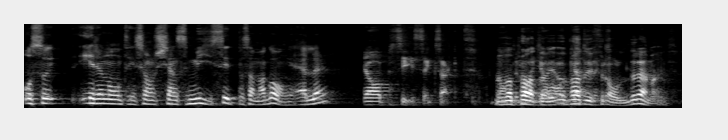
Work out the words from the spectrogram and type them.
Och så är det någonting som känns mysigt på samma gång, eller? Ja, precis, exakt. Men vad pratar vi, vad pratar vi för ålder där Magnus?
